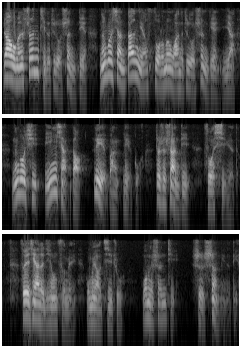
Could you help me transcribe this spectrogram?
让我们身体的这座圣殿能够像当年所罗门王的这座圣殿一样，能够去影响到列邦列国，这是上帝所喜悦的。所以，亲爱的弟兄姊妹，我们要记住，我们的身体是圣灵的殿，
